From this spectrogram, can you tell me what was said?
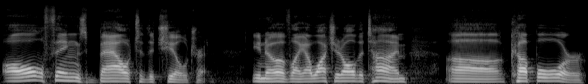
all things bow to the children. You know, of like I watch it all the time. Uh, couple or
